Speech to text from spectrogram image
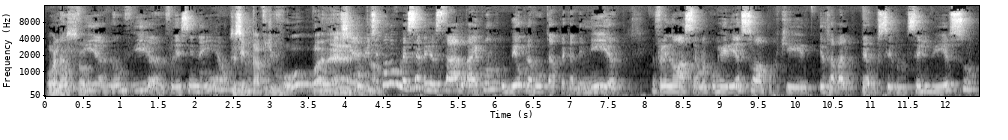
Olha não só. Não via, não via. Eu falei assim, nem eu. Você sempre tava de roupa, eu né? Tinha visto. E quando eu comecei a ver resultado, aí quando deu pra voltar pra academia, eu falei, nossa, é uma correria só, porque eu trabalho, pego cedo no serviço,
